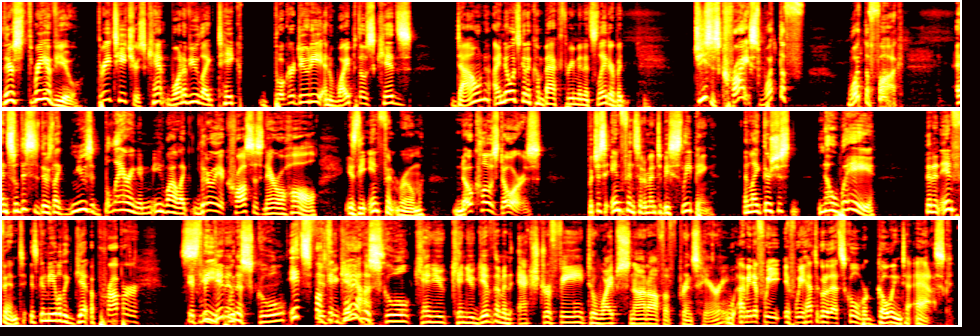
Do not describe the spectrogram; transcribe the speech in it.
There's three of you, three teachers. Can't one of you like take booger duty and wipe those kids down? I know it's going to come back three minutes later, but Jesus Christ, what the, f- what the fuck? And so this is there's like music blaring, and meanwhile, like literally across this narrow hall is the infant room, no closed doors, but just infants that are meant to be sleeping, and like there's just no way that an infant is going to be able to get a proper If you get into school, It's fucking. If you get into chaos. school, can you can you give them an extra fee to wipe snot off of Prince Harry? I mean, if we if we have to go to that school, we're going to ask.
